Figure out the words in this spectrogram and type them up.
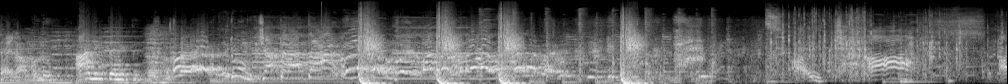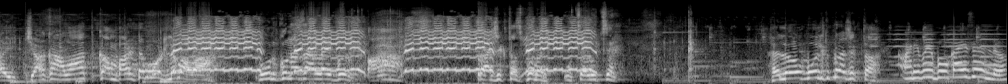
निघताय का कुठून हा निघतं तुमच्या तर आता आईच्या गावात कंबाल्ट मोडलं बाबा. फोन कुणा झालाय बघ. प्राजक्ताच फोन आहे. उचल उचल. हॅलो बोल की प्राजक्ता. अरे भाई भाऊ काय झालं?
